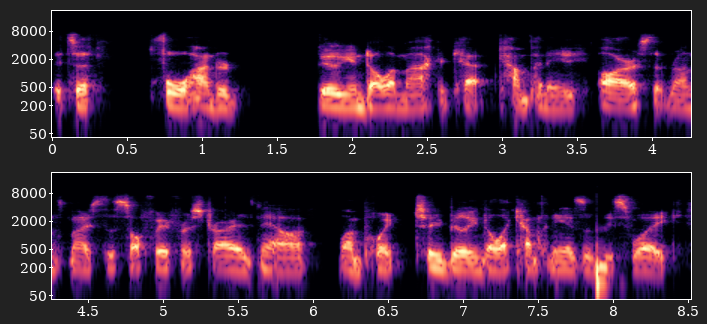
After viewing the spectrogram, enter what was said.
it's a 400 billion dollar market cap company. Iress, that runs most of the software for Australia, is now a 1.2 billion dollar company as of this week.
